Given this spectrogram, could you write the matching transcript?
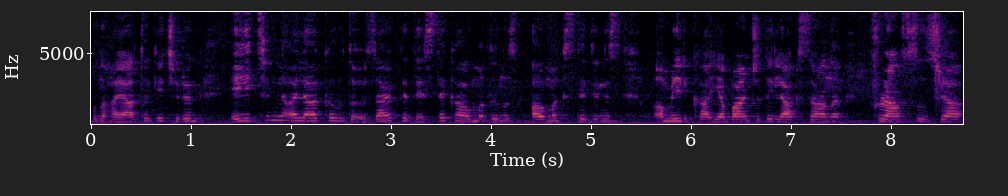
Bunu hayata geçirin. Eğitimle alakalı da özellikle destek almadığınız, almak istediğiniz Amerika, yabancı dil aksanı, Fransızca,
